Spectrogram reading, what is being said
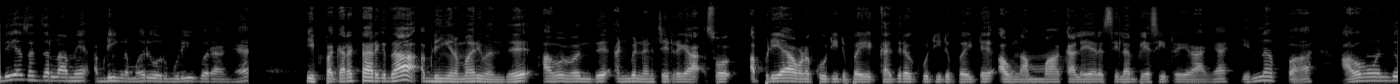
இதையே செஞ்சிடலாமே அப்படிங்கிற மாதிரி ஒரு முடிவுக்கு வராங்க. இப்ப கரெக்ட்டா இருக்குதா? அப்படிங்கிற மாரி வந்து அவ வந்து அன்பு நெனச்சிட்டு இருக்கா. ஸோ அப்படியே அவன கூட்டிட்டு போய் கதிர கூட்டிட்டு போயிட்டு அவங்க அம்மா, கலையரசிலாம் பேசிட்டு இருக்கிறாங்க. என்னப்பா அவ வந்து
